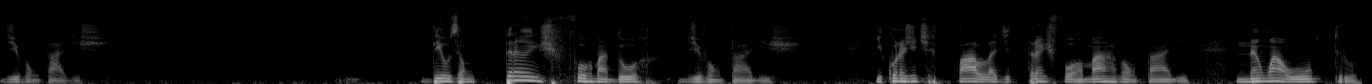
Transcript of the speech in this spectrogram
de vontades. Deus é um transformador de vontades. E quando a gente fala de transformar vontade, não há outro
